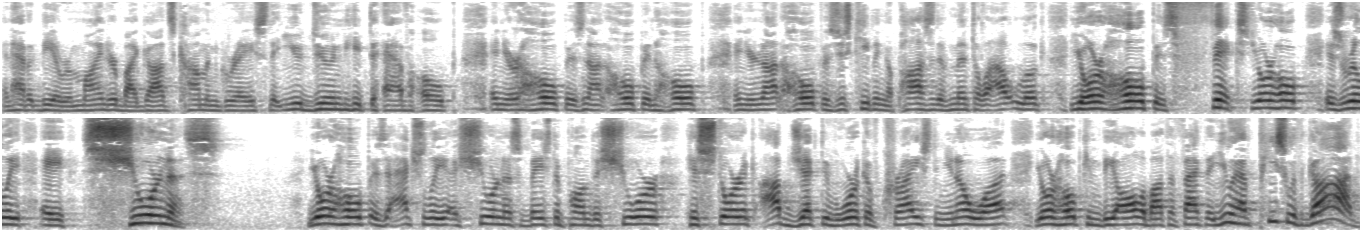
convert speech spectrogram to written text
and have it be a reminder by God's common grace that you do need to have hope. And your hope is not hope in hope, and your not hope is just keeping a positive mental outlook. Your hope is fixed. Your hope is really a sureness your hope is actually a sureness based upon the sure, historic, objective work of Christ. And you know what? Your hope can be all about the fact that you have peace with God.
